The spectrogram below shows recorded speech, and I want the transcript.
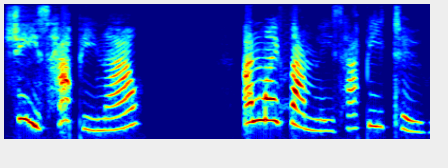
She's happy now. And my family's happy too.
